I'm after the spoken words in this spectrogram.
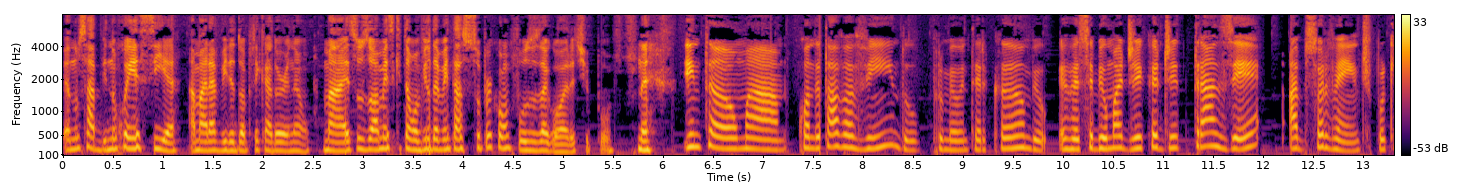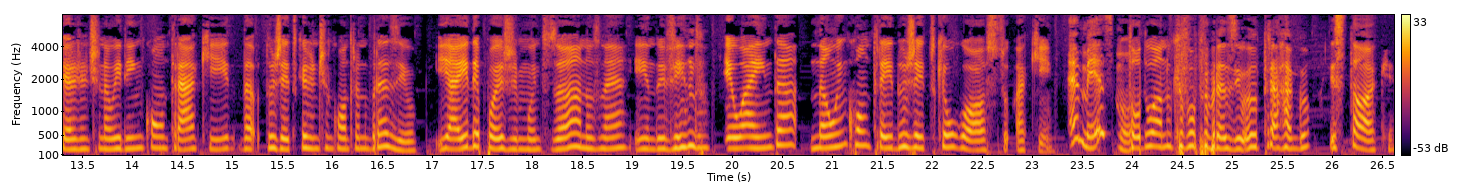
eu não sabia, não conhecia a maravilha do aplicador, não. Mas os homens que estão ouvindo devem estar super confusos agora, tipo, né? Então, uma, quando eu tava vindo pro meu intercâmbio, eu recebi uma dica de trazer absorvente, porque a gente não iria encontrar aqui do jeito que a gente encontra no Brasil. E aí, depois de muitos anos, né, indo e vindo, eu ainda não encontrei do jeito que eu gosto aqui. É mesmo? Todo ano que eu vou pro Brasil, eu trago estoque.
